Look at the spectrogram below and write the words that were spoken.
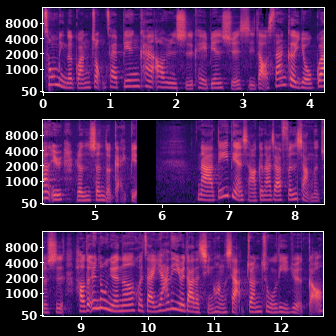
聪明的观众在边看奥运时可以边学习到三个有关于人生的改变。那第一点想要跟大家分享的就是，好的运动员呢会在压力越大的情况下专注力越高。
